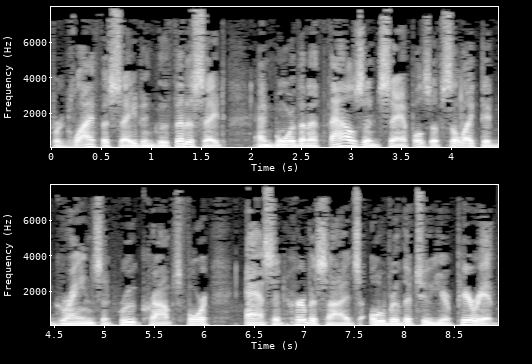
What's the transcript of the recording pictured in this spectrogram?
for glyphosate and glufosinate, and more than a thousand samples of selected grains and root crops for acid herbicides over the two-year period.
